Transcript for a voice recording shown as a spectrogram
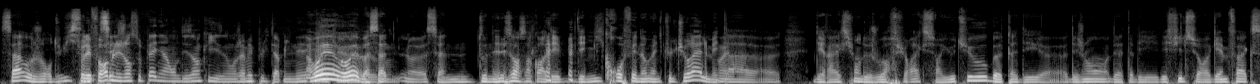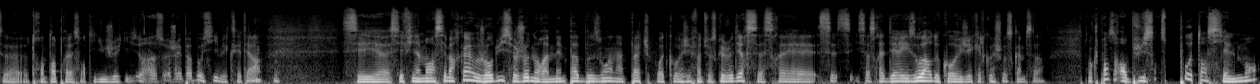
Ça, aujourd'hui, Sur les forums, les gens se plaignent hein, en disant qu'ils n'ont jamais pu le terminer. ah ouais, ouais, euh, bah ça, euh, ça donnait naissance encore à des, des micro-phénomènes culturels, mais Ouais. t'as euh, des réactions de joueurs furax sur YouTube, t'as des, des gens, t'as des, des fils sur GameFAQs euh, 30 ans après la sortie du jeu qui disent ah, ce jeu est pas possible, etc. c'est, euh, c'est finalement assez marquant. Aujourd'hui, ce jeu n'aurait même pas besoin d'un patch pour être corrigé. Enfin, tu vois ce que je veux dire? Ça serait, dérisoire de corriger quelque chose comme ça. Donc, je pense en puissance potentiellement,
